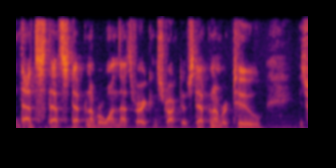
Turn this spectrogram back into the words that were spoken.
that's that's step number one. That's very constructive. Step number two is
